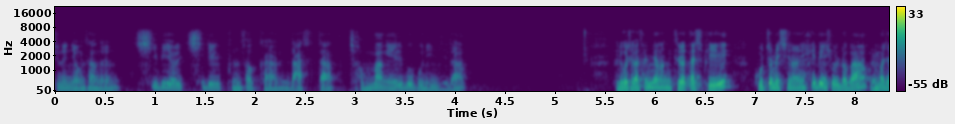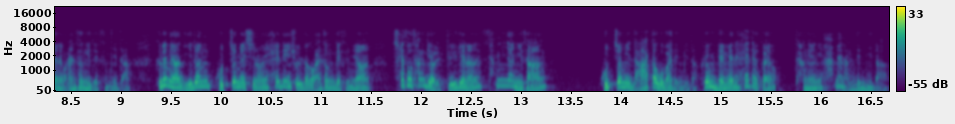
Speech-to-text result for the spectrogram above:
보시는 영상은 12월 7일 분석한 나스닥 전망의 일부분입니다. 그리고 제가 설명드렸다시피 고점의 신호인 헤드앤숄더가 얼마 전에 완성이 됐습니다. 그러면 이런 고점의 신호인 헤드앤숄더가 완성됐으면 최소 3개월, 길게는 3년 이상 고점이 나왔다고 봐야 됩니다. 그럼 매매를 해야 될까요? 당연히 하면 안 됩니다.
